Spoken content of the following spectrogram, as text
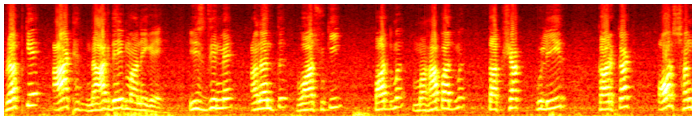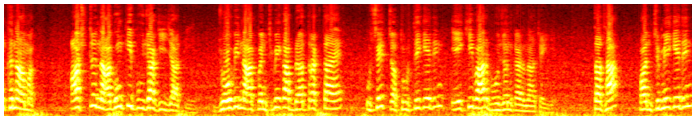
व्रत के आठ नागदेव माने गए हैं। इस दिन में अनंत वासुकी, पद्म, महापद्म, तक्षक, कुलीर, करकट और शंख नामक अष्ट नागों की पूजा की जाती है। जो भी नागपंचमी का व्रत रखता है, उसे चतुर्थी के दिन एक ही बार भोजन करना चाहिए, तथा पंचमी के दिन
